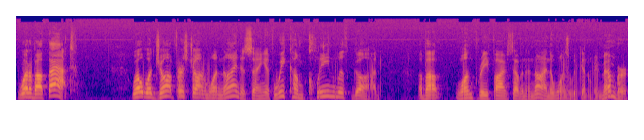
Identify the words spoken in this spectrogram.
What about that? Well, what John, 1 John 1 9 is saying, if we come clean with God about 1, 3, 5, 7, and 9, the ones we can remember,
